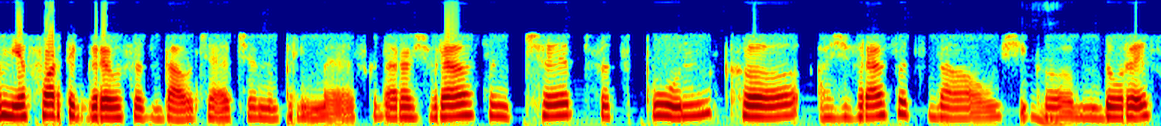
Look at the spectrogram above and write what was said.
mi e foarte greu să-ți dau ceea ce nu primesc, dar aș vrea să încep să-ți spun că aș vrea să-ți dau și că mm. doresc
